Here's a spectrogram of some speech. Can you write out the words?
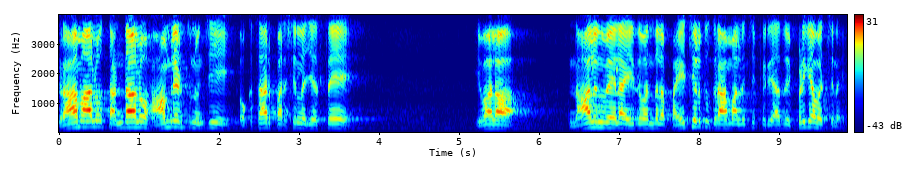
గ్రామాలు తండాలు హామ్లెట్స్ నుంచి ఒకసారి పరిశీలన చేస్తే ఇవాళ నాలుగు వేల ఐదు వందల పైచిలకు గ్రామాల నుంచి ఫిర్యాదులు ఇప్పటికే వచ్చినాయి.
